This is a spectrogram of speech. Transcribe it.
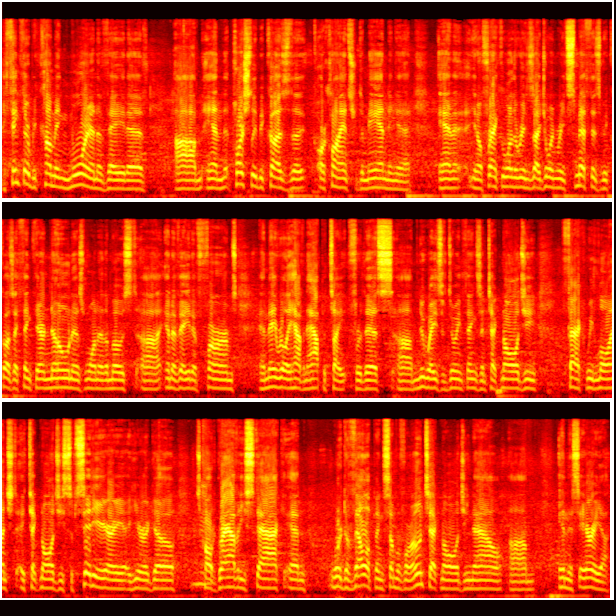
I think they're becoming more innovative, um, and partially because the, our clients are demanding it. And, uh, you know, frankly, one of the reasons I joined Reed Smith is because I think they're known as one of the most uh, innovative firms, and they really have an appetite for this um, new ways of doing things in technology. In fact, we launched a technology subsidiary a year ago. It's mm-hmm. called Gravity Stack, and we're developing some of our own technology now um, in this area.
